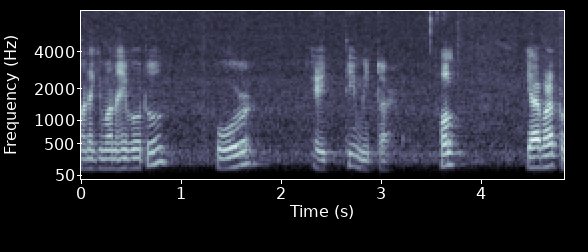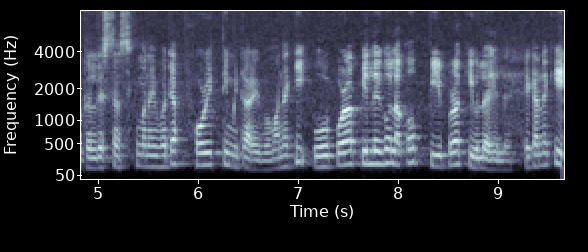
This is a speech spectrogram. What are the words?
মানে কিমান আহিবতো ফ'ৰ এইটটি মিটাৰ। হ'ল? ইয়াৰ মানে টোটেল ডিষ্টেঞ্চ কিমান আহিব এতিয়া? ফ'ৰ এইট্টি মিটাৰ আহিব। মানে কি অ'ৰ পৰা পিলৈ গ'ল আকৌ পিৰ পৰা কিউলৈ আহিলে। সেইকাৰণে কি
